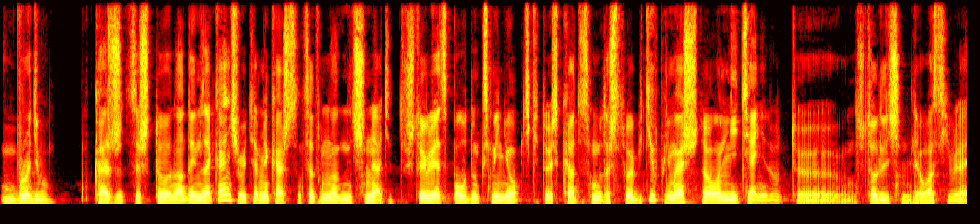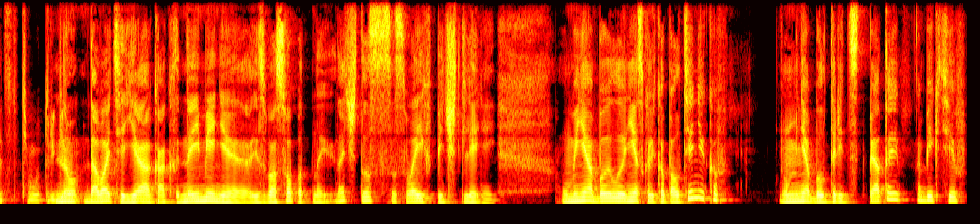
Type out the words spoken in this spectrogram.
вроде бы кажется, что надо им заканчивать, а мне кажется, с этого надо начинать. Что является поводом к смене оптики? То есть, когда ты смотришь свой объектив, понимаешь, что он не тянет. Вот, э, что лично для вас является этим вот триггером? Ну, давайте я, как наименее из вас опытный, начну со своих впечатлений. У меня было несколько полтинников, у меня был 35-й объектив,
